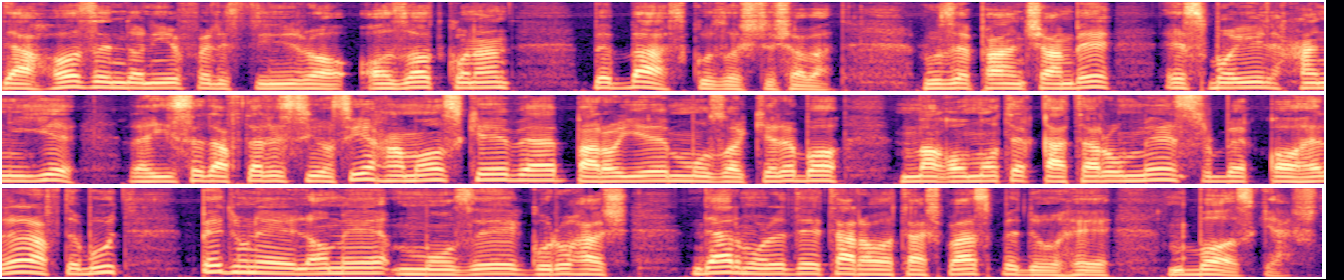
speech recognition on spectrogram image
دهها زندانی فلسطینی را آزاد کنند به بحث گذاشته شود. روز پنجشنبه اسماعیل هنیه رئیس دفتر سیاسی حماس که برای مذاکره با مقامات قطر و مصر به قاهره رفته بود بدون اعلام موضع گروهش در مورد طرح آتش به دوحه بازگشت.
